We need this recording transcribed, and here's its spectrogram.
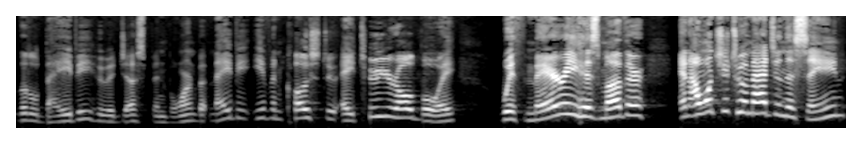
little baby who had just been born, but maybe even close to a two year old boy with Mary, his mother. And I want you to imagine the scene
